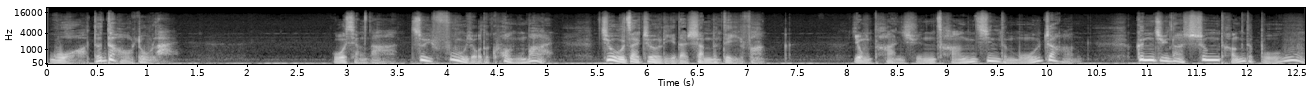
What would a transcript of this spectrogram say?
我的道路来。我想那最富有的矿脉，就在这里的什么地方？用探寻藏金的魔杖，根据那升腾的薄雾，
